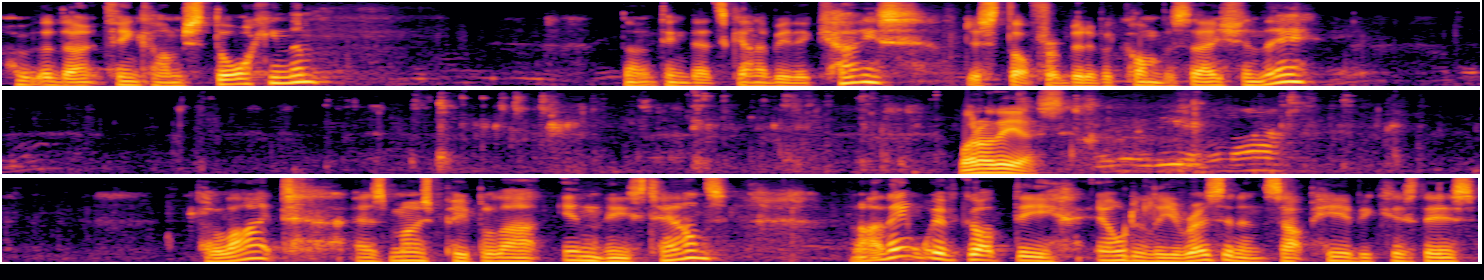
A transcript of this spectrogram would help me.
Hope they don't think I'm stalking them. Don't think that's going to be the case. Just stop for a bit of a conversation there. Buenos días. Polite, as most people are in these towns. And I think we've got the elderly residents up here because there's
